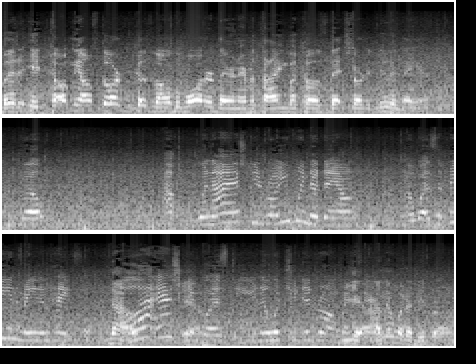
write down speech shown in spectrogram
But it caught me off guard because of all the water there and everything because that started doing that. Well, I, when I asked you to roll your window down, I wasn't being mean and hateful. No. All I asked Yeah. you was, do you know what you did wrong Yeah, there? I know what I did wrong.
